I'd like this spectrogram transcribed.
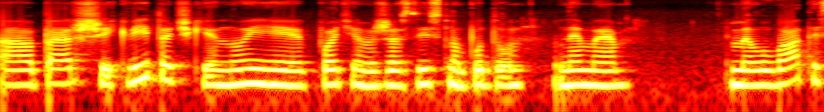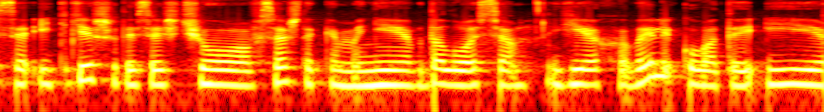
е, перші квіточки. Ну і потім вже, звісно, буду ними. Милуватися і тішитися, що все ж таки мені вдалося їх вилікувати і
